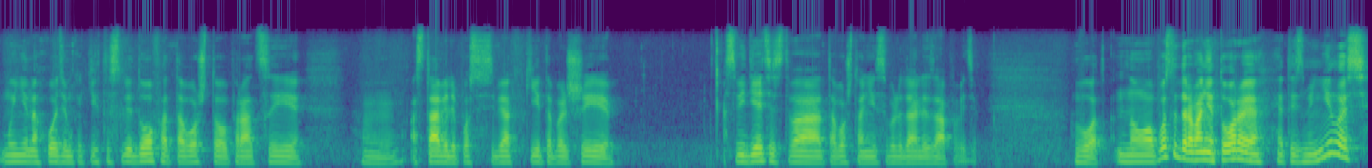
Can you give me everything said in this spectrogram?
мы не находим каких-то следов от того, что праотцы оставили после себя какие-то большие свидетельства того, что они соблюдали заповеди. Вот. Но после дарования Торы это изменилось,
